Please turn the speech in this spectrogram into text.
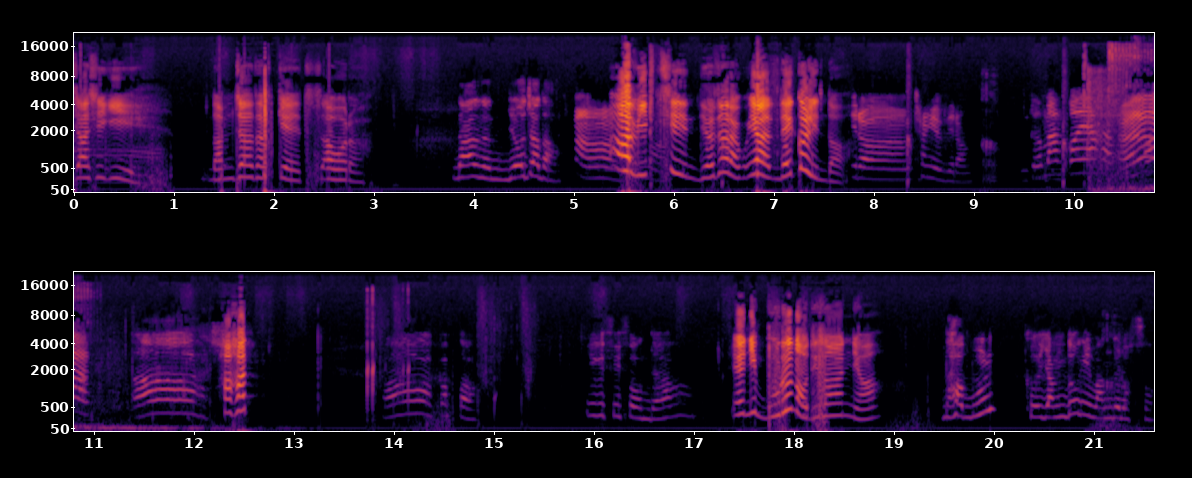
자식이 남자답게 싸워라. 나는 여자다. 아 미친 여자라고. 야 내 걸린다. 이랑 창엽이랑. 그만 거야. 아 아, 씨. 하핫. 아 아깝다. 이길 수 있었는데. 아. 야니 물은 어디서 났냐? 나 물? 그 양동이 만들었어.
